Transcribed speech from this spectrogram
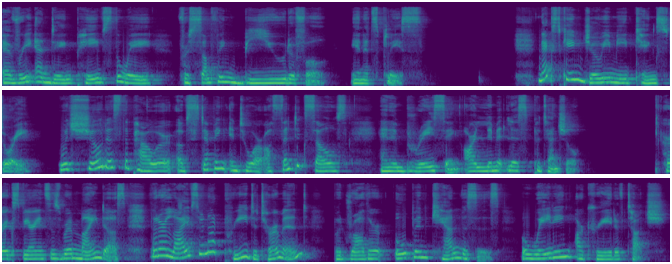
Every ending paves the way for something beautiful in its place. Next came Joey Mead King's story, which showed us the power of stepping into our authentic selves and embracing our limitless potential. Her experiences remind us that our lives are not predetermined, but rather open canvases awaiting our creative touch.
